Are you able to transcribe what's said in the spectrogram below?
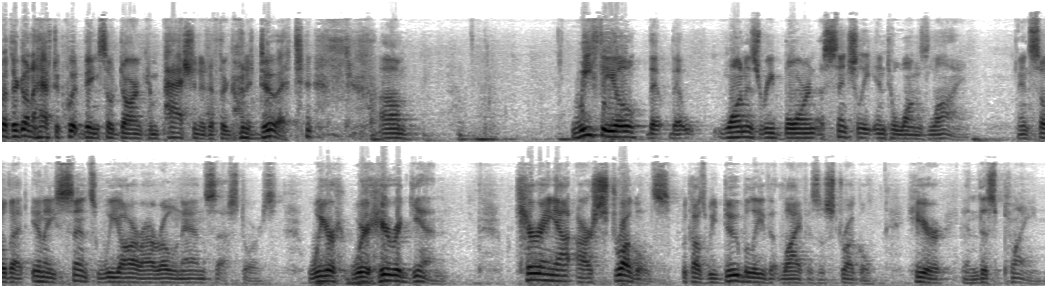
but they're going to have to quit being so darn compassionate if they're going to do it. um, we feel that, that one is reborn essentially into one's line. And so that in a sense we are our own ancestors. We're, we're here again, carrying out our struggles, because we do believe that life is a struggle here in this plane.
